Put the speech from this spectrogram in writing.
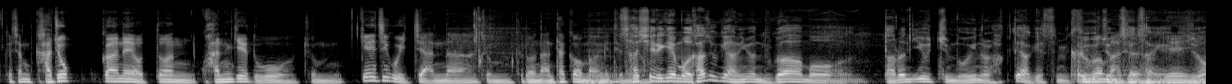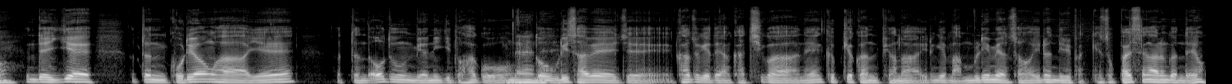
그러니까 참 가족 간의 어떤 관계도 좀 깨지고 있지 않나 좀 그런 안타까운 마음이 드네요. 사실 이게 뭐 가족이 아니면 누가 뭐 다른 이웃집 노인을 학대하겠습니까? 그건 요즘 맞아요. 세상에 예, 그죠? 예. 근데 이게 어떤 고령화의 어떤 어두운 면이기도 하고 네네. 또 우리 사회 이제 가족에 대한 가치관의 급격한 변화 이런 게 맞물리면서 이런 일이 계속 발생하는 건데요.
